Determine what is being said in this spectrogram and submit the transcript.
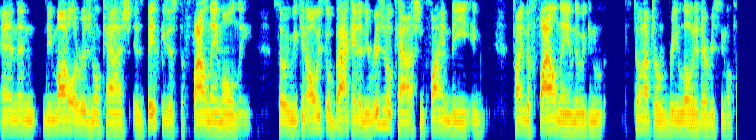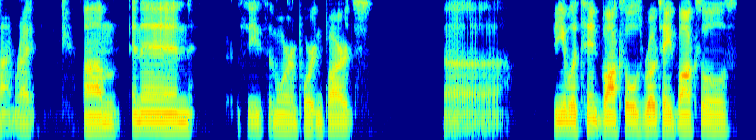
and then the model original cache is basically just the file name only. So we can always go back into the original cache and find the find the file name that we can don't have to reload it every single time, right? Um, and then see some more important parts. Uh, being able to tint voxels, rotate voxels.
